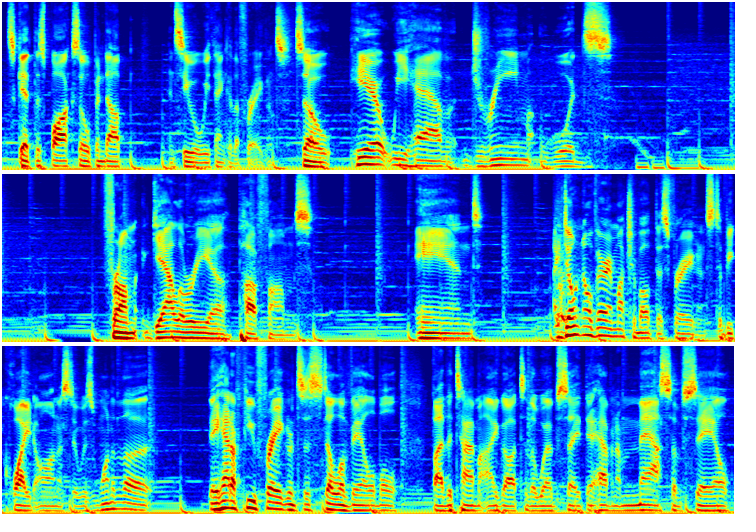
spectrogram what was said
let's get this box opened up and see what we think of the fragrance. So here we have Dream Woods from Galleria Parfums. And I don't know very much about this fragrance, to be quite honest. It was one of the, they had a few fragrances still available by the time I got to the website. They're having a massive sale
